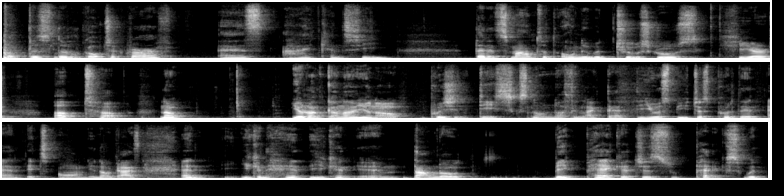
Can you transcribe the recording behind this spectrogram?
But this little Gotek drive, as I can see, then it's mounted only with two screws here up top. Now, you're not gonna, you know, pushing discs no nothing like that. The usb just put it in and it's on you know guys. And you can hit you can um, download big packages packs with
